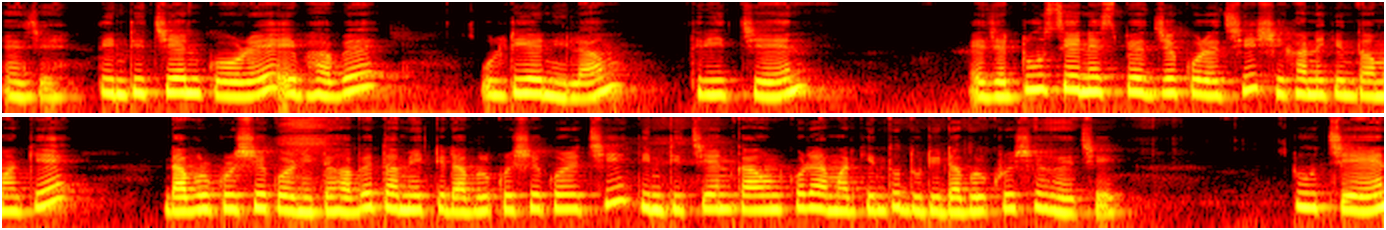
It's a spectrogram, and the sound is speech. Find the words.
এই যে তিনটি চেন করে এভাবে উল্টিয়ে নিলাম। থ্রি চেন এই যে টু চেন স্পেস যে করেছি, সেখানে কিন্তু আমাকে ডাবল ক্রোশিয়ে করে নিতে হবে। তো আমি একটি ডাবল ক্রোশিয়ে করেছি, তিনটি চেন কাউন্ট করে আমার কিন্তু দুটি ডাবল ক্রোশিয়ে হয়েছে। টু চেন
